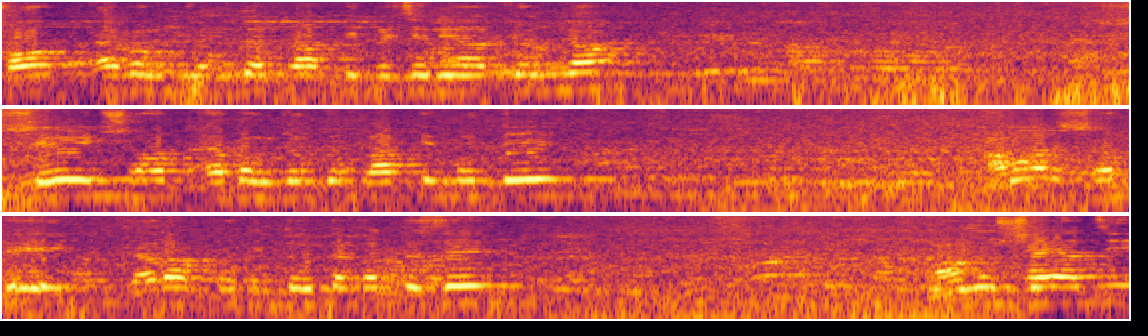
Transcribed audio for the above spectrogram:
সৎ এবং যোগ্য প্রার্থী বেছে নেওয়ার জন্য। সেই সৎ এবং যোগ্য প্রার্থীর মধ্যে আমার সাথে যারা প্রতিদ্বন্দ্বিতা করতেছে, মানুষ আছি।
